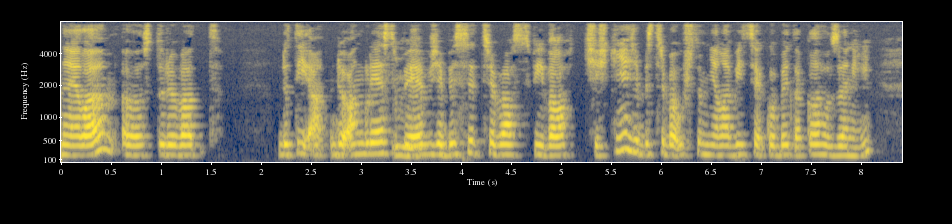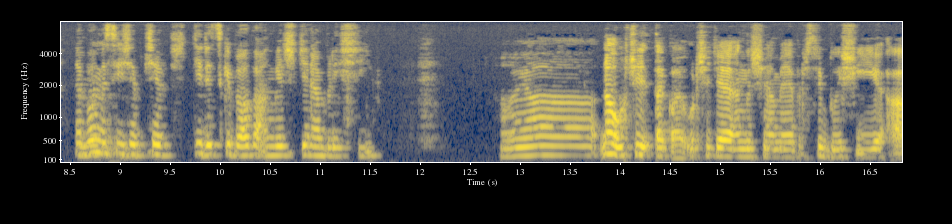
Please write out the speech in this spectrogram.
nejela uh, studovat do, tý, do Anglie zpěv, mm. že by si třeba zpívala v češtině, že bys třeba už to měla víc jakoby takhle hozený? Nebo mm. myslíš, že, že ti vždycky byla ta angličtina blížší? No já, no určitě takhle, určitě angličtina mi je prostě blížší a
